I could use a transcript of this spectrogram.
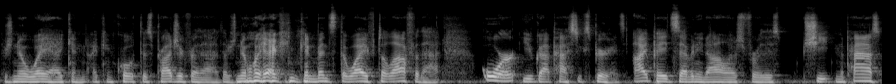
There's no way I can I can quote this project for that. There's no way I can convince the wife to allow for that. Or you've got past experience. I paid $70 for this sheet in the past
